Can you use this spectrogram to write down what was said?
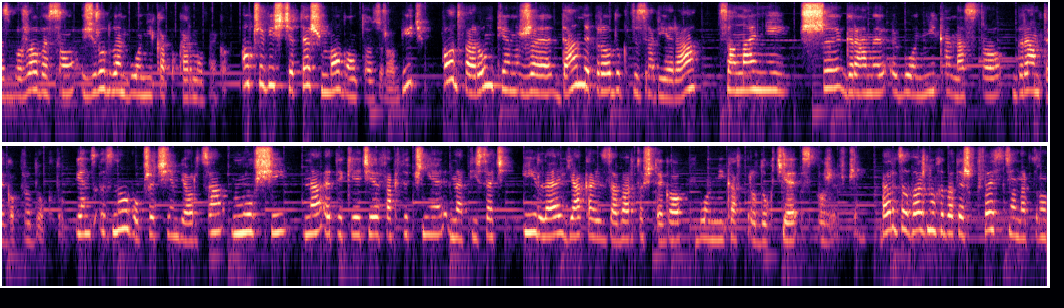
zbożowe są źródłem błonnika pokarmowego. Oczywiście też mogą to zrobić pod warunkiem, że dany produkt zawiera co najmniej 3 gramy błonnika na 100 gram tego produktu. Więc znowu przedsiębiorca musi na etykiecie faktycznie napisać, ile, jaka jest zawartość tego błonnika w produkcie spożywczym. Bardzo ważną chyba też kwestią, na którą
